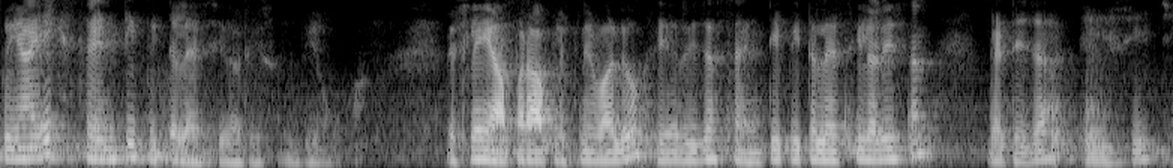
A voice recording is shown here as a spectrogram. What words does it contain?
तो यहाँ एक सेंटीपीटल एसिलरेशन भी होगा। इसलिए यहाँ पर आप लिखने वाले हो here is a centripetal acceleration that is a A C G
